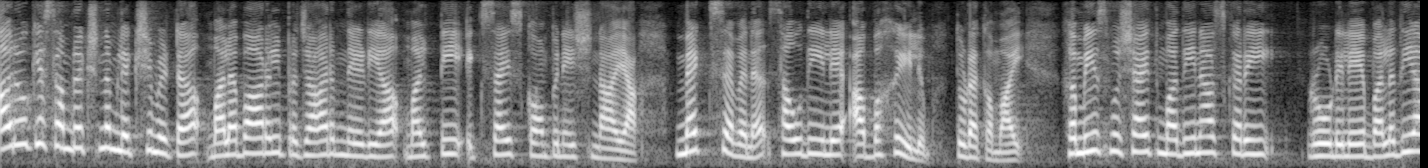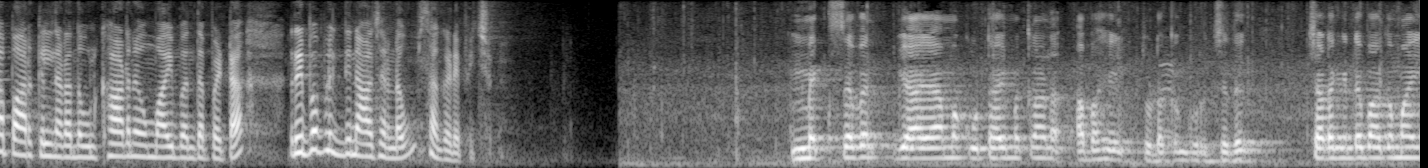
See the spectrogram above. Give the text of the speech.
ആരോഗ്യ സംരക്ഷണം ലക്ഷ്യമിട്ട് മലബാറിൽ പ്രചാരം നേടിയ മൾട്ടി എക്സൈസ് കോമ്പിനേഷനായ മെക് സെവന് സൗദിയിലെ അബഹയിലും തുടക്കമായി. ഹമീസ് മുഷായിദ് മദീനാസ്കറി റോഡിലെ ബലദിയ പാർക്കിൽ നടന്ന ഉദ്ഘാടനവുമായി ബന്ധപ്പെട്ട് റിപ്പബ്ലിക് ദിനാചരണവും സംഘടിപ്പിച്ചു. മെക് സെവൻ വ്യായാമ കൂട്ടായ്മക്കാണ് അബഹയിൽ തുടക്കം കുറിച്ചത്. ചടങ്ങിന്റെ ഭാഗമായി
